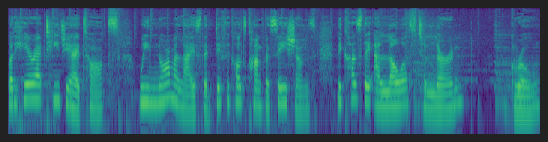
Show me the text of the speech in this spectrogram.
but here at TJI Talks, we normalize the difficult conversations because they allow us to learn, grow,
